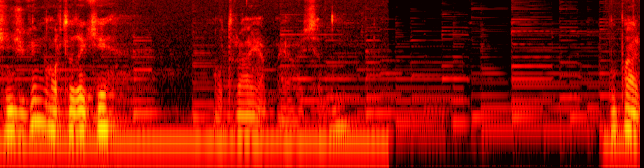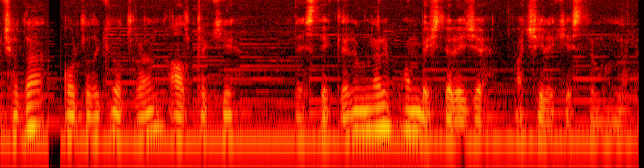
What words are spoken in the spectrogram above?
Üçüncü gün ortadaki oturağı yapmaya başladım. Bu parçada ortadaki oturağın alttaki destekleri bunlar hep 15 derece açıyla kestim bunları.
